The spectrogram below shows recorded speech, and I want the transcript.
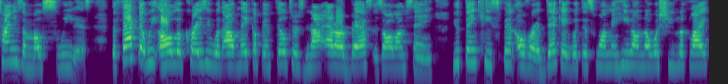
Tiny's the most sweetest. The fact that we all look crazy without makeup and filters, not at our best, is all I'm saying. You think he spent over a decade with this woman? He don't know what she looked like.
